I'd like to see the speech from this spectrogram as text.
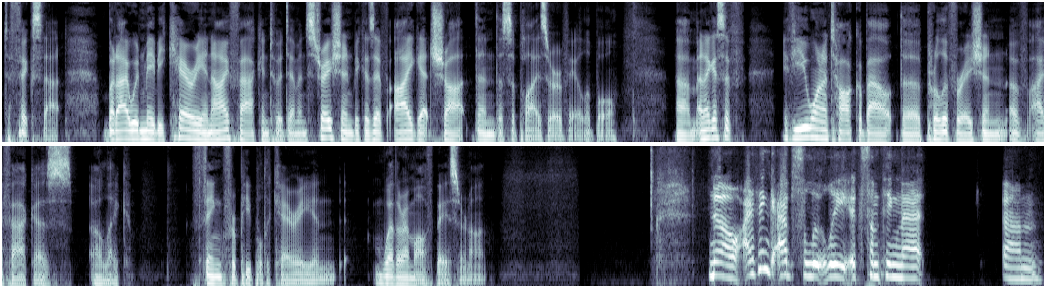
to fix that. But I would maybe carry an IFAK into a demonstration because if I get shot, then the supplies are available. Um, and I guess if if you want to talk about the proliferation of IFAK as a like thing for people to carry and whether I'm off base or not. No, I think absolutely it's something that um,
